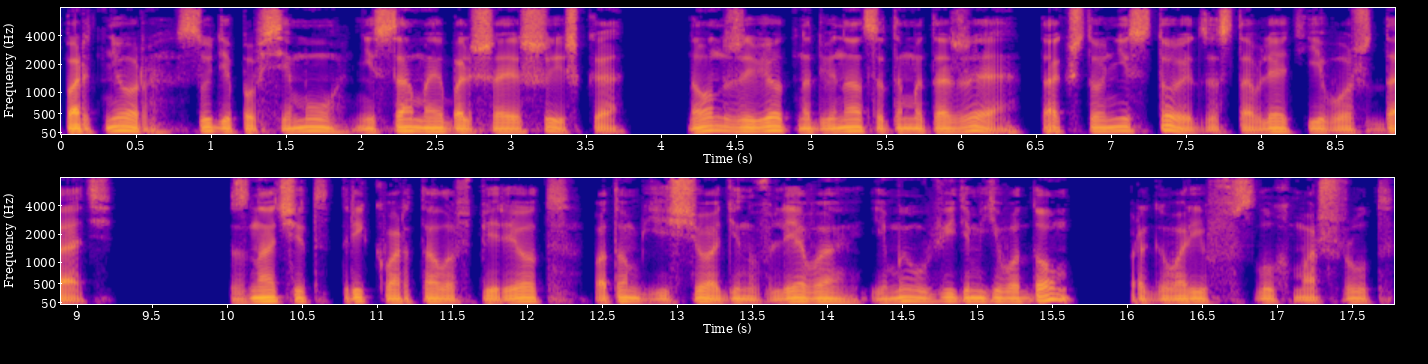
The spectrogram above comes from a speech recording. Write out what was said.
партнер, судя по всему, не самая большая шишка, но он живет на двенадцатом этаже, так что не стоит заставлять его ждать. Значит, три квартала вперед, потом еще один влево, и мы увидим его дом? Проговорив вслух маршрут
